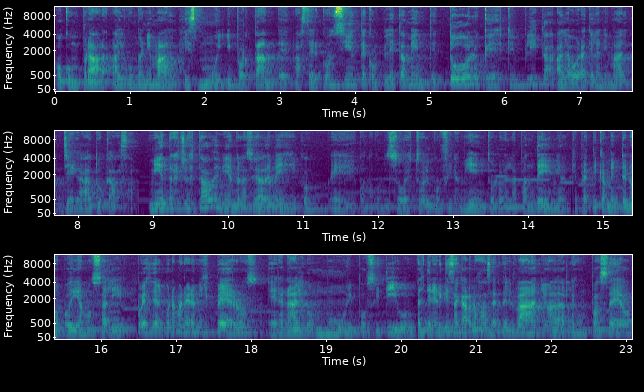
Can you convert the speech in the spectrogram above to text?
o comprar algún animal, es muy importante hacer consciente completamente todo lo que esto implica a la hora que el animal llega a tu casa. Mientras yo estaba viviendo en la Ciudad de México, eh, cuando comenzó esto del confinamiento, lo de la pandemia, que prácticamente no podíamos salir, pues de alguna manera mis perros eran algo muy positivo. Al tener que sacarlos a hacer del baño, a darles un paseo,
